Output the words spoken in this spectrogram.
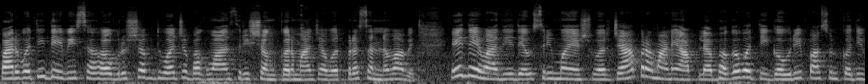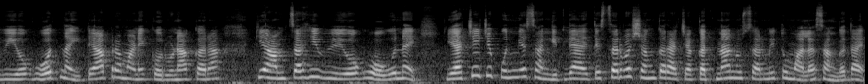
पार्वती देवीसह वृषभध्वज भगवान श्री शंकर माझ्यावर प्रसन्न व्हावेत. हे देवादिदेव श्री महेश्वर ज्याप्रमाणे आपल्या भगवती गौरीपासून कधी वियोग होत नाही त्याप्रमाणे करुणा करा की आमचाही वियोग होऊ नये. याचे जे पुण्य सांगितले आहे ते सर्व शंकराच्या कथनानुसार मी तुम्हाला सांगत आहे.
